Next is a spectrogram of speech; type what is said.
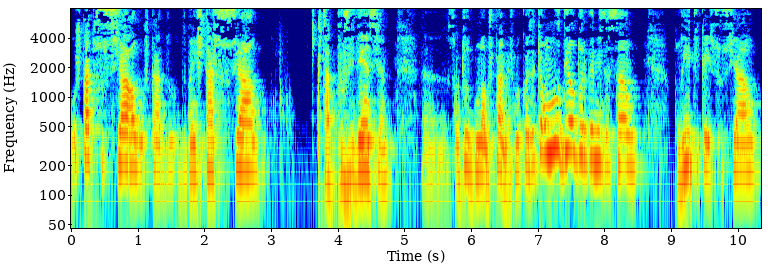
O Estado Social, o Estado de Bem-Estar Social, o Estado de Providência, são tudo nomes para a mesma coisa, que é um modelo de organização política e social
